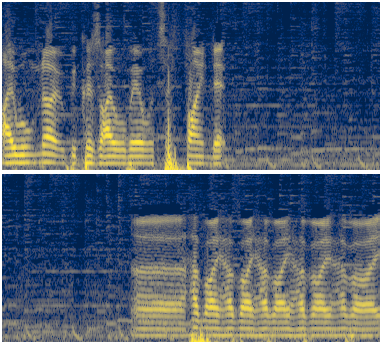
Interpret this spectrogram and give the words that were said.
I will know because I will be able to find it. Uh, have I? Have I? Have I? Have I? Have I?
